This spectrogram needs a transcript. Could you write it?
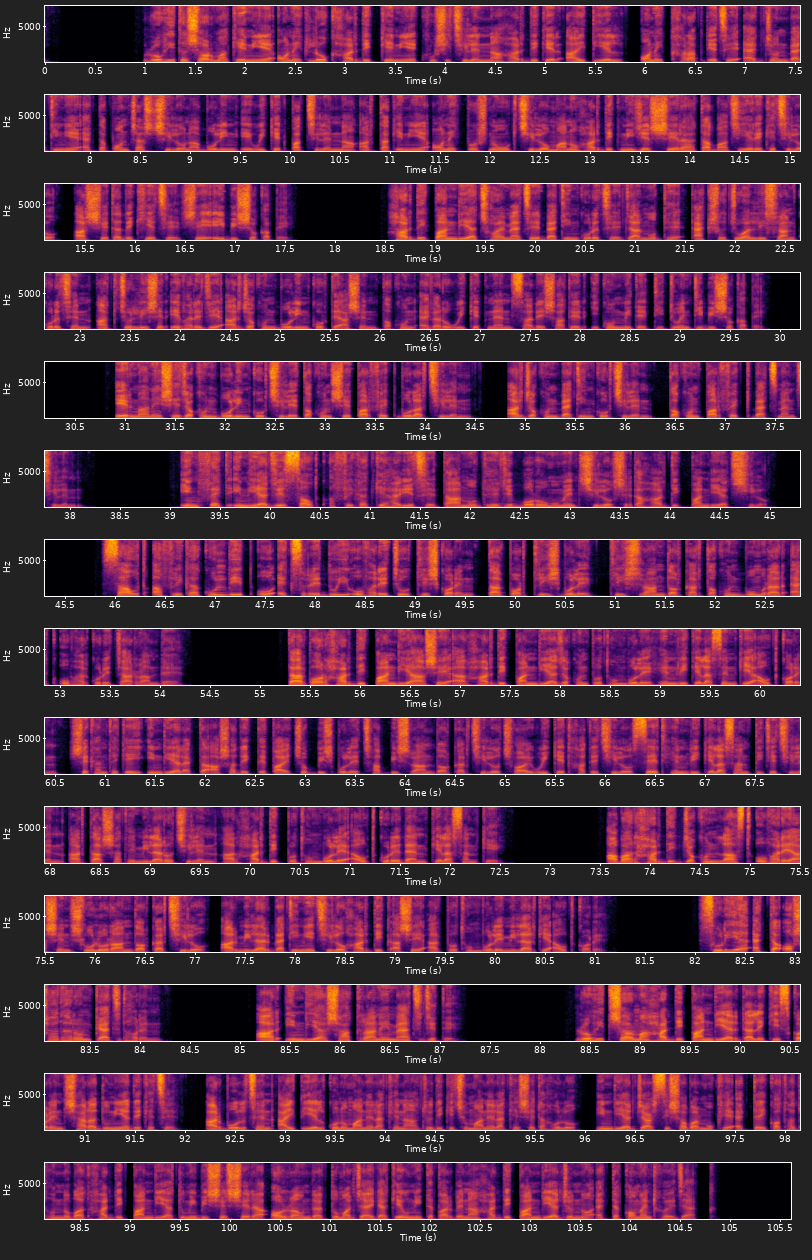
রোহিত শর্মাকে নিয়ে অনেক লোক হার্দিককে নিয়ে খুশি ছিলেন না। হার্দিকের আইপিএল অনেক খারাপ গেছে, একজন ব্যাটিংয়ে একটা পঞ্চাশ ছিল না, বোলিং এ উইকেট পাচ্ছিলেন না, আর তাকে নিয়ে অনেক প্রশ্ন উঠছিল। মানো হার্দিক নিজের সেরাটা বাঁচিয়ে রেখেছিল, আর সেটা দেখিয়েছে সে এই বিশ্বকাপে। হার্দিক পান্ডিয়া ছয় ম্যাচে ব্যাটিং করেছে, যার মধ্যে একশো রান করেছেন, আটচল্লিশের এভারেজে, আর যখন বোলিং করতে আসেন, তখন এগারো উইকেট নেন সাড়ে সাতের ইকোনমিতে টি টোয়েন্টি বিশ্বকাপে। এর মানে সে যখন বোলিং করছিলে তখন সে পারফেক্ট বোলার ছিলেন, আর যখন ব্যাটিং করছিলেন তখন পারফেক্ট ব্যাটসম্যান ছিলেন। ইনফ্যাক্ট ইন্ডিয়া যে সাউথ আফ্রিকাকে হারিয়েছে তার মধ্যে যে বড় মুমেন্ট ছিল সেটা হার্দিক পান্ডিয়ার ছিল। সাউথ আফ্রিকা কুলদীপ ও এক্সরে দুই ওভারে চৌত্রিশ করেন, তারপর ত্রিশ বলে ত্রিশ রান দরকার তখন বুমরার এক ওভার করে চার রান দেয়। তারপর হার্দিক পান্ডিয়া আসে আর হার্দিক পান্ডিয়া যখন প্রথম বলে হেনরি কেলাসেনকে আউট করেন, সেখান থেকেই ইন্ডিয়ার একটা আশা দেখতে পায়, চব্বিশ বলে ২৬ রান দরকার ছিল, ছয় উইকেট হাতে ছিল, সেট হেনরি কেলাসান পিচে ছিলেন আর তার সাথে মিলারও ছিলেন আর হার্দিক প্রথম বলে আউট করে দেন কেলাসানকে। আবার হার্দিক যখন লাস্ট ওভারে আসেন, ষোলো রান দরকার ছিল আর মিলার ব্যাটিংয়ে ছিল হার্দিক আসে আর প্রথম বলে মিলারকে আউট করে। সুরিয়া একটা অসাধারণ ক্যাচ ধরেন আর ইন্ডিয়া সাত রানে ম্যাচ জেতে। রোহিত শর্মা হার্দিক পান্ডিয়ার গালে কিস করেন সারা দুনিয়া দেখেছে, আর বলছেন আইপিএল কোনো মানে রাখে না, যদি কিছু মানে রাখে সেটা হলো, ইন্ডিয়ার জার্সি সবার মুখে একটাই কথা, ধন্যবাদ হার্দিক পান্ডিয়া তুমি বিশ্বের সেরা অলরাউন্ডার, তোমার জায়গা কেউ নিতে পারবে না। হার্দিক পান্ডিয়ার জন্য একটা কমেন্ট হয়ে যাক।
